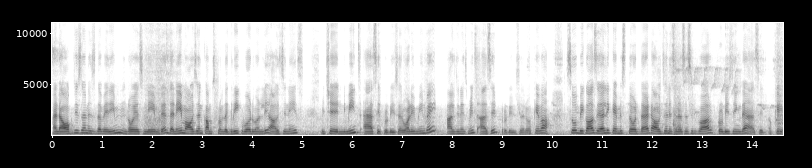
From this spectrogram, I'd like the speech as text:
and oxygen is the very lowest named. The name oxygen comes from the greek word only oxygenase which uh, means acid producer. What do you mean by oxygenase means acid producer? Okay va. So because early chemists thought that oxygen is necessary for producing the acid. Okay.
